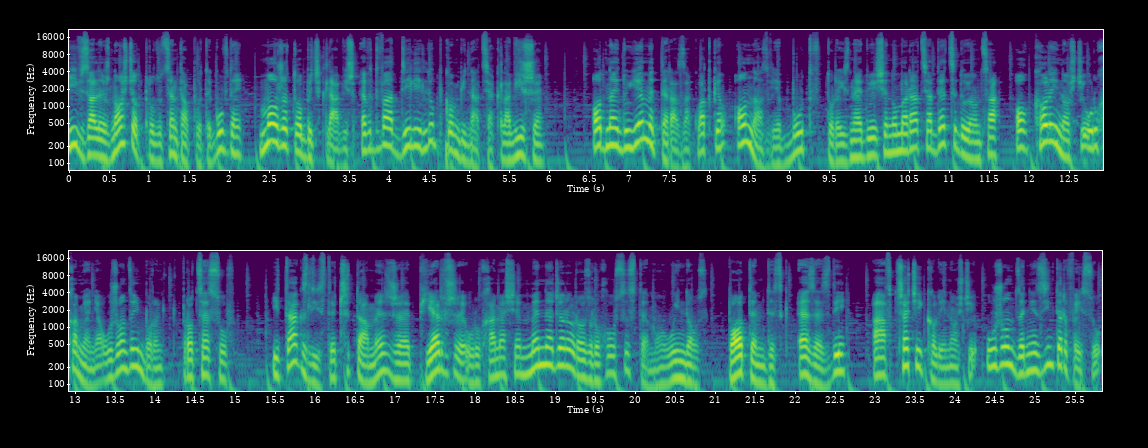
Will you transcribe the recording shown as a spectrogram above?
i w zależności od producenta płyty głównej może to być klawisz F2, Delete lub kombinacja klawiszy. Odnajdujemy teraz zakładkę o nazwie boot, w której znajduje się numeracja decydująca o kolejności uruchamiania urządzeń bądź procesów. I tak z listy czytamy, że pierwszy uruchamia się menedżer rozruchu systemu Windows, potem dysk SSD, a w trzeciej kolejności urządzenie z interfejsu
